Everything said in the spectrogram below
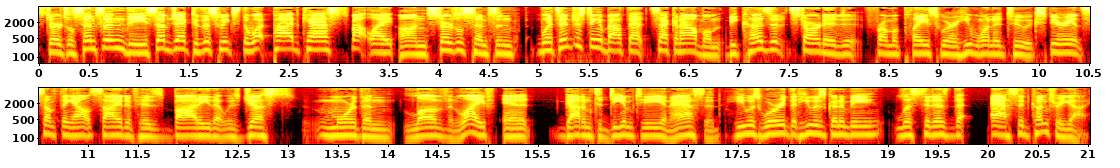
Sturgill Simpson, the subject of this week's The What Podcast Spotlight on Sturgill Simpson. What's interesting about that second album, because it started from a place where he wanted to experience something outside of his body that was just more than love and life, and it got him to DMT and acid, he was worried that he was going to be listed as the acid country guy.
